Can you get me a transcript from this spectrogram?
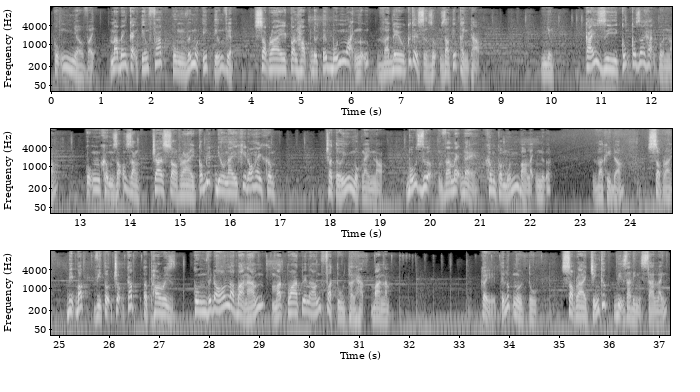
Cũng nhờ vậy mà bên cạnh tiếng Pháp cùng với một ít tiếng Việt, Sobrai còn học được tới bốn ngoại ngữ và đều có thể sử dụng giao tiếp thành thạo. Nhưng cái gì cũng có giới hạn của nó. Cũng không rõ rằng Charles Sorai có biết điều này khi đó hay không. Cho tới một ngày nọ, bố dượng và mẹ đẻ không còn muốn bảo lãnh nữa. Và khi đó, Sorai bị bắt vì tội trộm cắp ở Paris cùng với đó là bản án mà tòa tuyên án phạt tù thời hạn 3 năm. Kể từ lúc ngồi tù, Sorai chính thức bị gia đình xa lánh.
